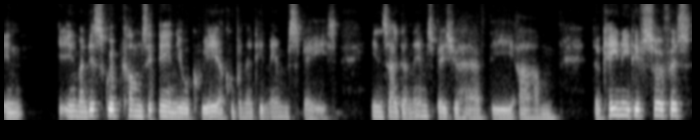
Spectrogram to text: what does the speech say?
in, in when this script comes in, you create a Kubernetes namespace. Inside the namespace, you have the um, the Knative service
